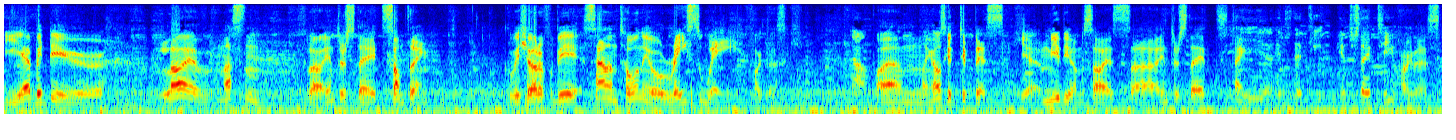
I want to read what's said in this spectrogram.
Jebbidu. Live nesten fra Interstate Something. Hvor vi kjører forbi San Antonio Raceway, faktisk. Ja. På en ganske typisk eh, medium size uh, interstate-ting. Uh, Interstate 10. Interstate 10, faktisk.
